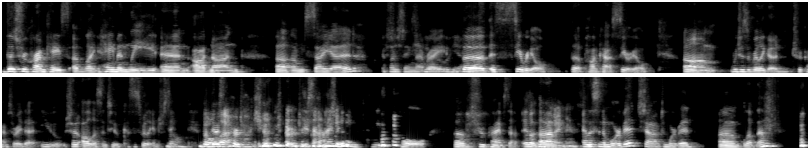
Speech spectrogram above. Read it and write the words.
the true crime case of like Hae Min Lee and Adnan um Syed, if I'm saying that right. yeah. The it's Serial, the podcast Serial. Um, which is a really good true crime story that you should all listen to because it's really interesting. No, But don't there's- let her talk you into her true crime I'm in a deep hole of true crime stuff. It'll give Um, nightmares. I listen to Morbid. Shout out to Morbid. Um, love them. but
